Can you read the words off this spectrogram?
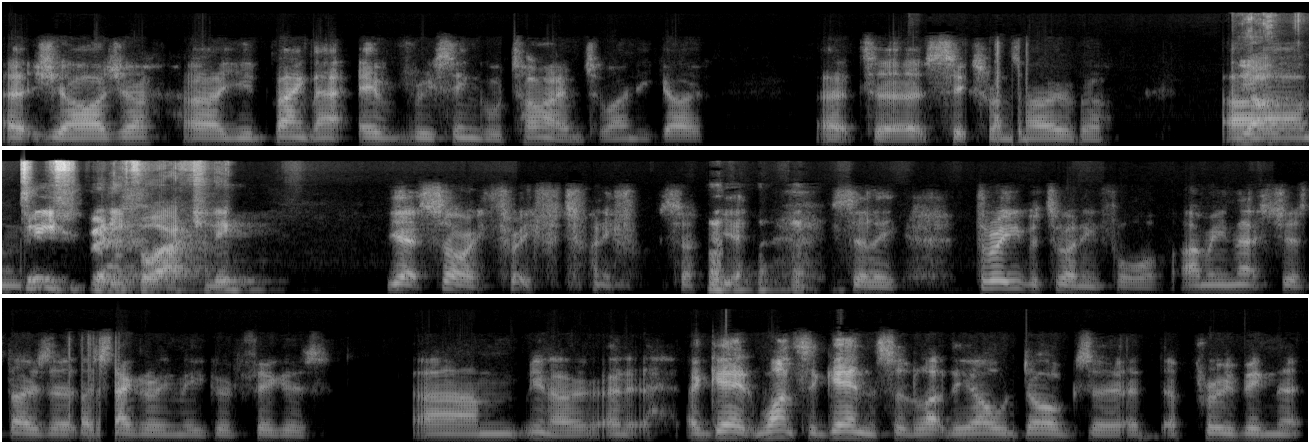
at Sharjah. Uh, you'd bank that every single time to only go at uh, six runs and over. Um, yeah, three for twenty four actually. Yeah, sorry, three for twenty-four. So yeah, silly. Three for twenty-four. I mean, that's just those are staggeringly good figures. Um, you know, and again, once again, sort of like the old dogs are, are proving that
